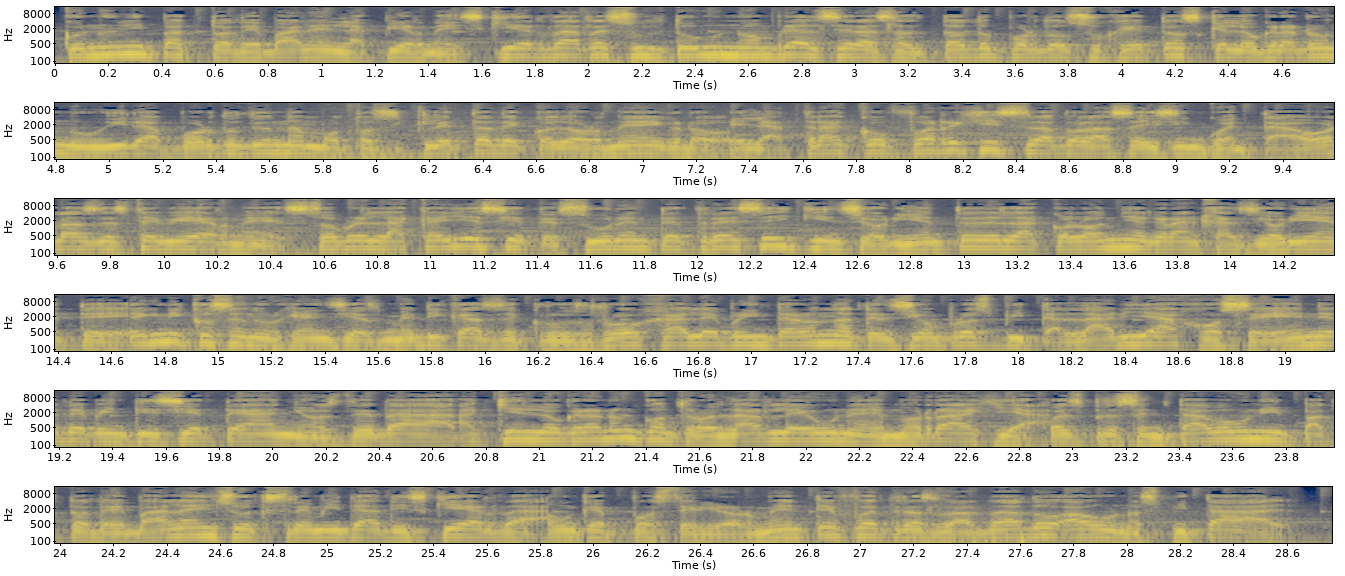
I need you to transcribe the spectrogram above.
Con un impacto de bala en la pierna izquierda, resultó un hombre al ser asaltado por dos sujetos que lograron huir a bordo de una motocicleta de color negro. El atraco fue registrado a las 6.50 horas de este viernes, sobre la calle 7 Sur entre 13 y 15 Oriente de la colonia Granjas de Oriente. Técnicos en urgencias médicas de Cruz Roja le brindaron atención prehospitalaria a José N. de 27 años de edad, a quien lograron controlarle una hemorragia, pues presentaba un impacto de bala en su extremidad izquierda, aunque posteriormente fue trasladado a un hospital.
